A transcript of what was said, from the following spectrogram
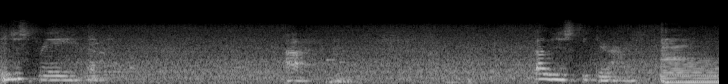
You just pray. Ah. God will just keep your heart.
